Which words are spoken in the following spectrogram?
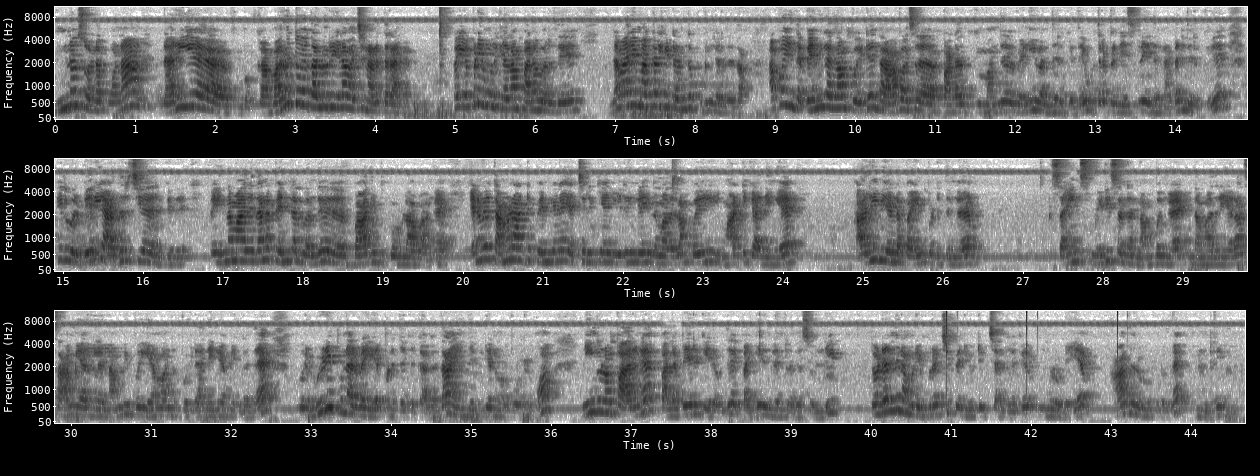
இன்னும் சொல்ல போனால் நிறைய க மருத்துவ கல்லூரியெல்லாம் வச்சு நடத்துகிறாங்க இப்போ எப்படி உங்களுக்கு எல்லாம் பணம் வருது? இந்த மாதிரி மக்கள்கிட்ட இருந்து பிடுங்கிறது தான் அப்போ இந்த பெண்கள்லாம் போயிட்டு இந்த ஆபாச படம் வந்து வெளி வந்திருக்குது உத்தரப்பிரதேசத்தில் இது நடந்திருக்கு. இது ஒரு பெரிய அதிர்ச்சியாக இருக்குது. இப்போ இந்த மாதிரி தானே பெண்கள் வந்து பாதிப்புக்கு உள்ளாவாங்க எனவே தமிழ்நாட்டு பெண்களே எச்சரிக்கையாக இருங்க. இந்த மாதிரிலாம் போய் மாட்டிக்காதீங்க. அறிவியலை பயன்படுத்துங்க. சயின்ஸ் மெடிசனை நம்புங்க. இந்த மாதிரியெல்லாம் சாமியார்களை நம்பி போய் ஏமாந்து போயிடாதீங்க அப்படின்றத ஒரு விழிப்புணர்வை ஏற்படுத்துறதுக்காக தான் இந்த வீடியோ நம்ம போட்டிருக்கோம். நீங்களும் பாருங்கள் பல பேருக்கு இதை வந்து பகிருங்கன்றதை சொல்லி தொடர்ந்து நம்முடைய புரட்சி பெண் யூடியூப் சேனலுக்கு உங்களுடைய ஆதரவு கொடுங்க. நன்றி வணக்கம்.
